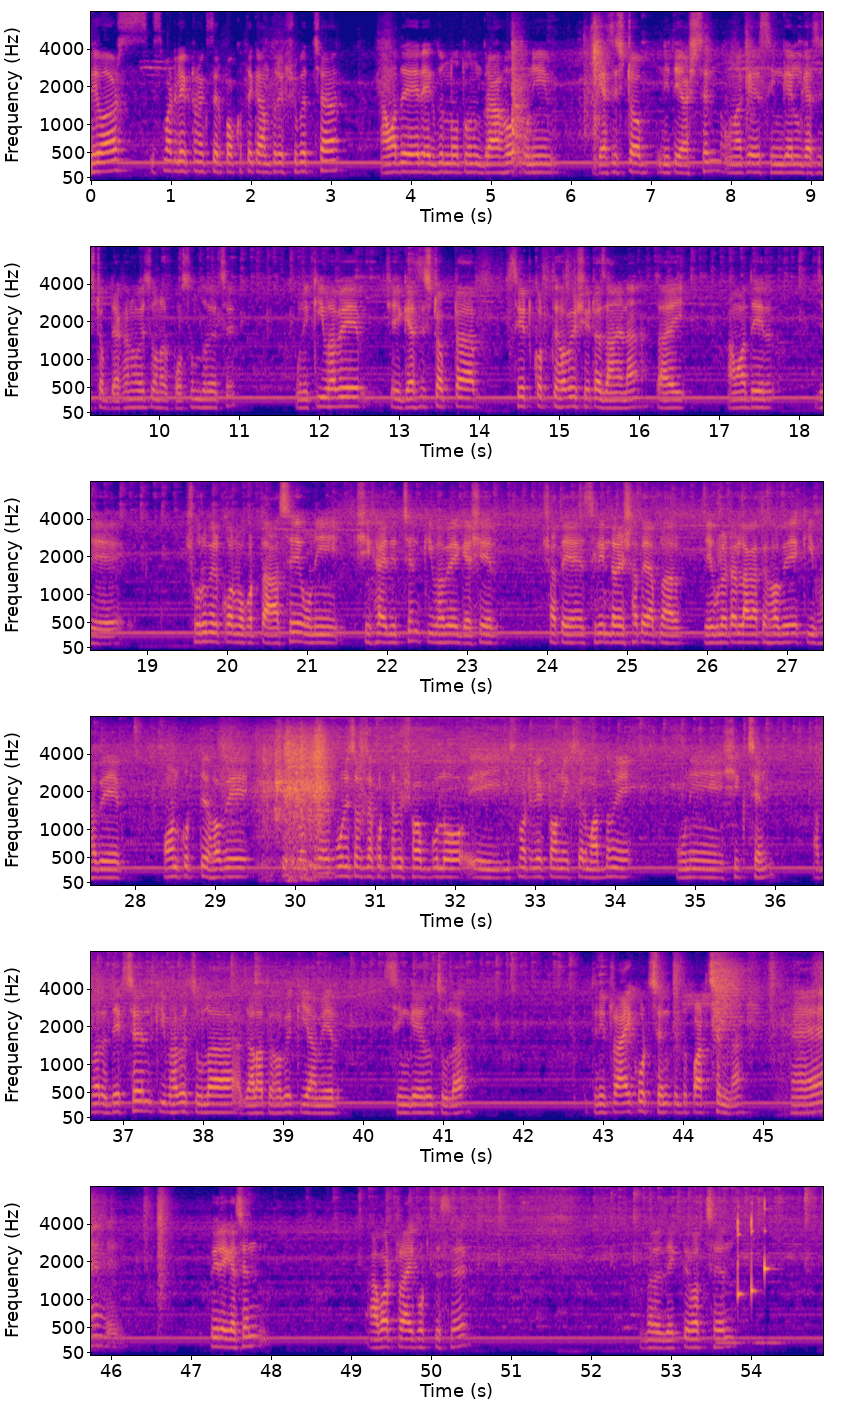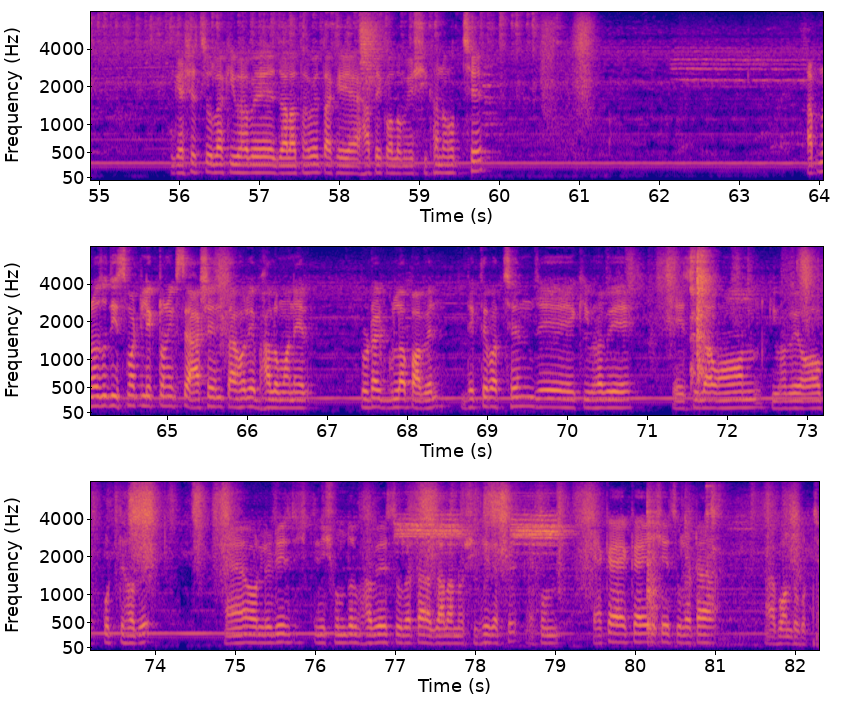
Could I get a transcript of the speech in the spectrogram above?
Viewers smart ইলেকট্রনিক্সের পক্ষ থেকে আন্তরিক শুভেচ্ছা। আমাদের একজন নতুন গ্রাহক, উনি গ্যাস স্টোভ নিতে আসছেন। ওনাকে সিঙ্গেল গ্যাস স্টোভ দেখানো হয়েছে, ওনার পছন্দ হয়েছে। উনি কীভাবে সেই গ্যাস স্টোভটা সেট করতে হবে সেটা জানে না। তাই আমাদের যে শোরুমের কর্মকর্তা আছে, উনি শিখাই দিচ্ছেন কীভাবে গ্যাসের সাথে, সিলিন্ডারের সাথে আপনার রেগুলেটর লাগাতে হবে, কীভাবে অন করতে হবে, এবং কীভাবে পরিচর্যা করতে হবে, সবগুলো এই স্মার্ট ইলেকট্রনিক্সের মাধ্যমে উনি শিখছেন। আপনারা দেখছেন কীভাবে চুলা জ্বালাতে হবে কিয়ামের সিঙ্গেল চুলা। তিনি ট্রাই করছেন, কিন্তু পারছেন না। হ্যাঁ পেরে গেছেন, আবার ট্রাই করতেছে। আপনারা দেখতে পাচ্ছেন। গ্যাসের চুলা কীভাবে জ্বালাতে হবে তাকে হাতে কলমে শেখানো হচ্ছে। আপনারা যদি স্মার্ট ইলেকট্রনিক্সে আসেন, তাহলে ভালো মানের প্রোডাক্টগুলো পাবেন। দেখতে পাচ্ছেন যে কীভাবে এই চুলা অন কীভাবে অফ করতে হবে। হ্যাঁ অলরেডি তিনি সুন্দরভাবে চুলাটা জ্বালানো শিখে গেছে। এখন একা একাই সে চুলাটা বন্ধ করছে।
